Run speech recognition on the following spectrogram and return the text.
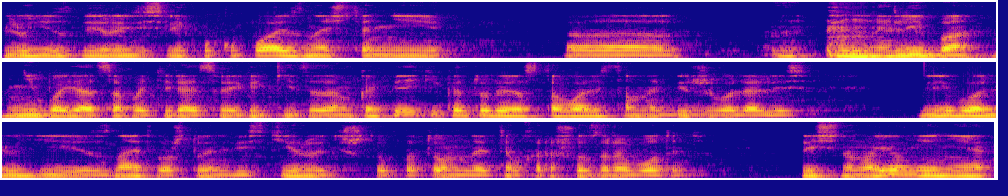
люди, если их покупают, значит они э, либо не боятся потерять свои какие-то там копейки, которые оставались там на бирже, валялись, либо люди знают во что инвестируют, чтобы потом на этом хорошо заработать. Лично мое мнение,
